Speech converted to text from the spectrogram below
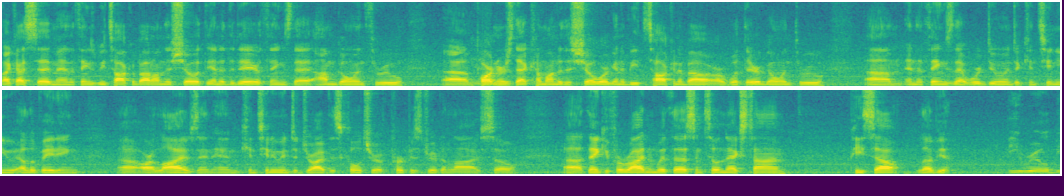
Like I said, man, the things we talk about on this show at the end of the day are things that I'm going through. Uh, Partners that come onto the show are going to be talking about are what they're going through, um, and the things that we're doing to continue elevating uh, our lives and, and continuing to drive this culture of purpose driven lives. So, uh, thank you for riding with us. Until next time, peace out. Love you. Be real. Be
